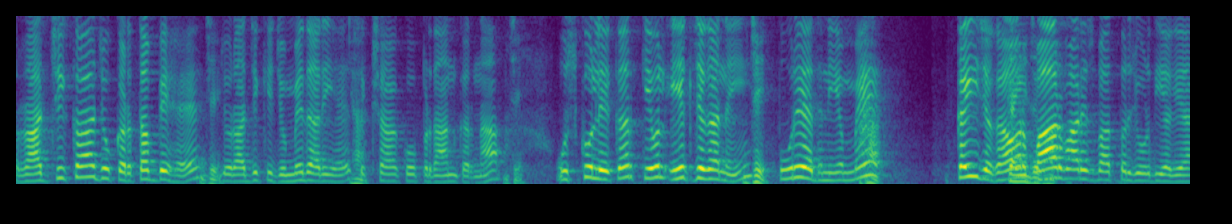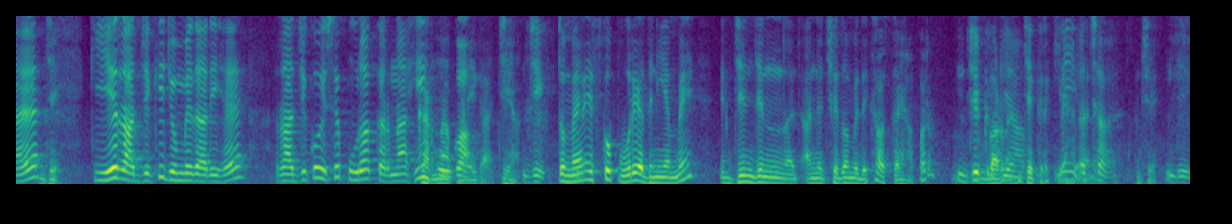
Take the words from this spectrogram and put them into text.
राज्य का जो कर्तव्य है हाँ। जो राज्य की ज़िम्मेदारी है शिक्षा को प्रदान करना उसको लेकर केवल एक जगह नहीं पूरे अधिनियम में कई जगह और बार बार इस बात पर ज़ोर दिया गया है कि ये राज्य की ज़िम्मेदारी है राज्य को इसे पूरा करना ही करना होगा। जी हाँ। जी। तो मैंने इसको पूरे अधिनियम में जिन जिन अनुच्छेदों में देखा उसका यहाँ पर ज़िक्र किया। ज़िक्र किया नहीं, अच्छा है। जी। जी।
